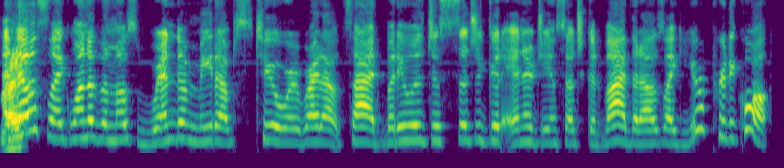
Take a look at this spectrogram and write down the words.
Yeah. Right? And that was like one of the most random meetups too. We're right outside, but it was just such a good energy and such good vibe that I was like, "You're pretty cool."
